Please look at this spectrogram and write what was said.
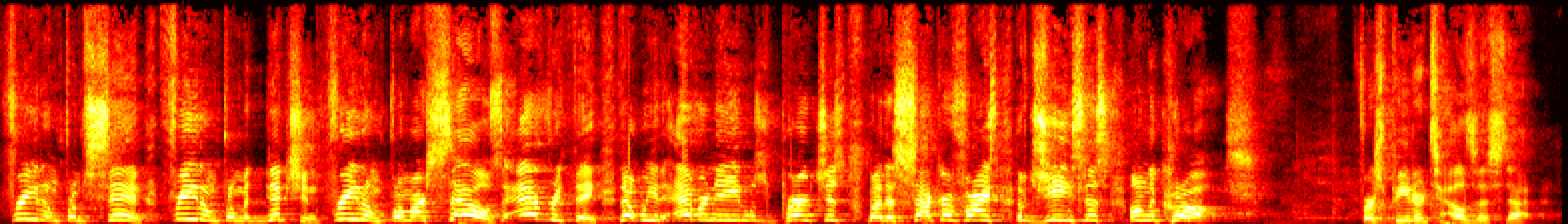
freedom from sin, freedom from addiction, freedom from ourselves. Everything that we'd ever need was purchased by the sacrifice of Jesus on the cross. First Peter tells us that.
